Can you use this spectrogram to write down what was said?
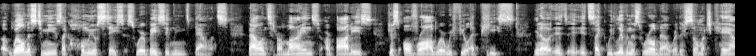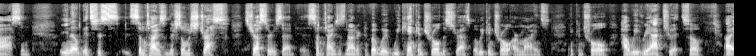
wellness to me is like homeostasis, where basically means balance, balance in our minds, our bodies, just overall where we feel at peace. You know, it's it's like we live in this world now where there's so much chaos, and you know, it's just sometimes there's so much stress stressors that sometimes it's not, but we, we can't control the stress, but we control our minds and control how we react to it. So I,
